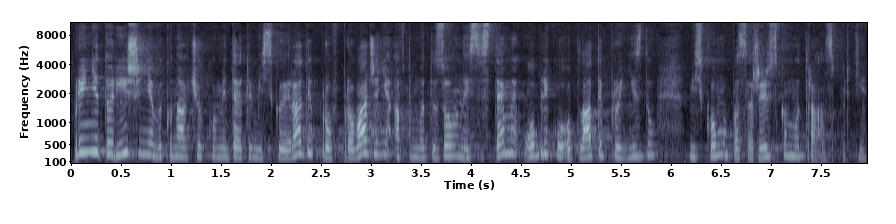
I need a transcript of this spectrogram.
прийнято рішення виконавчого комітету міської ради про впровадження автоматизованої системи обліку оплати проїзду в міському пасажирському транспорті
